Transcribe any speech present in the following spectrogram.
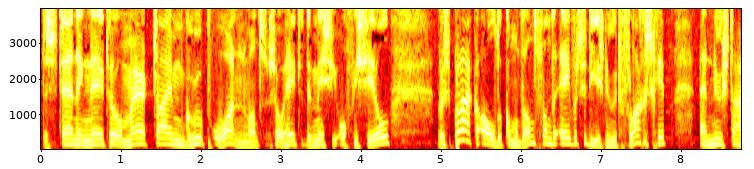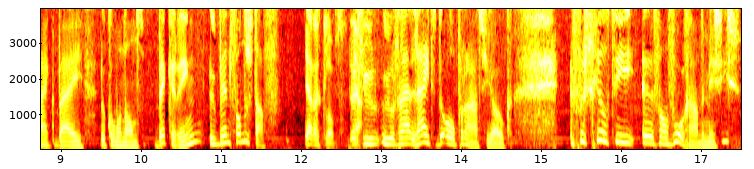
De Standing NATO Maritime Group 1, want zo heet de missie officieel. We spraken al de commandant van de Evertse, die is nu het vlaggenschip. En nu sta ik bij de commandant Bekkering. U bent van de staf. Ja, dat klopt. Dus Ja. u, u leidt de operatie ook. Verschilt die eh, van voorgaande missies?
